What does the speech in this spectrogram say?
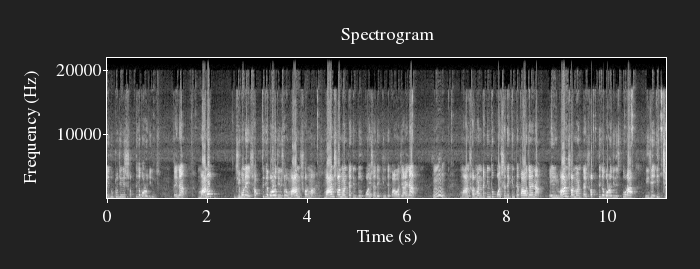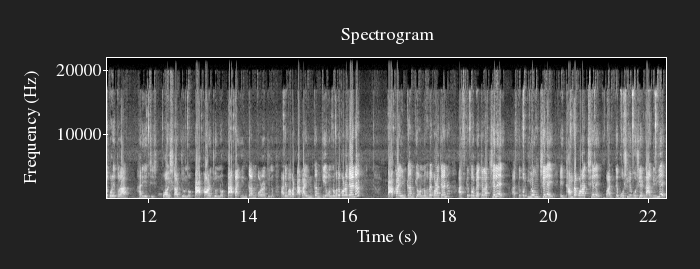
এই দুটো জিনিস সব থেকে বড় জিনিস, তাই না? মানব জীবনে সব থেকে বড় জিনিস হলো মান সম্মান। মান সম্মানটা কিন্তু পয়সা দিয়ে কিনতে পাওয়া যায় না। হুম? মান সম্মানটা কিন্তু পয়সা দিয়ে কিনতে পাওয়া যায় না। এই মান সম্মানটাই সব থেকে বড় জিনিস তোরা নিজে ইচ্ছে করে তোরা হারিয়েছিস। পয়সার জন্য, টাকার জন্য, টাকা ইনকাম করার জন্য। আরে বাবা, টাকা ইনকাম কি অন্যভাবে করা যায় না? টাকা ইনকাম কি অন্যভাবে করা যায় না? আজকে তোর বেচালার ছেলে, আজকে তোর ইয়ং ছেলে, এই ধামড়া পড়ার ছেলে, বাড়িতে বসিয়ে বসিয়ে না গিলিয়ে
